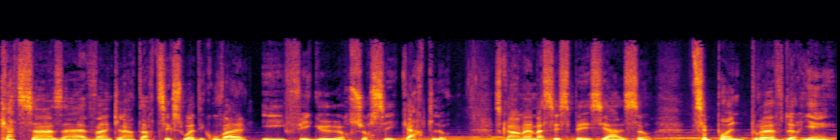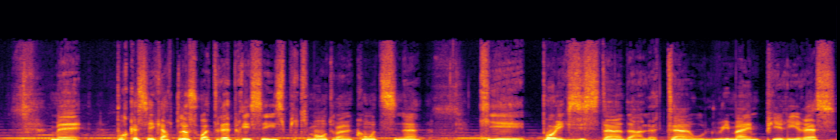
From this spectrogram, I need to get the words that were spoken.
400 ans avant que l'Antarctique soit découvert, il figure sur ces cartes-là. C'est quand même assez spécial, ça. C'est pas une preuve de rien, mais pour que ces cartes-là soient très précises puis qui montrent un continent qui est pas existant dans le temps où lui-même, Pyrrhus,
